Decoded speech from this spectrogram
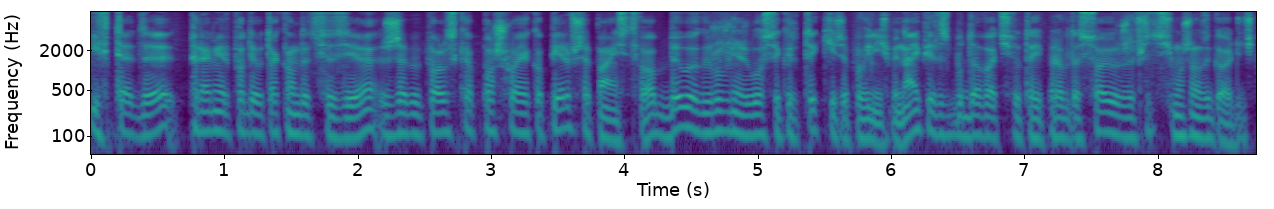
I wtedy premier podjął taką decyzję, żeby Polska poszła jako pierwsze państwo. Były również głosy krytyki, że powinniśmy najpierw zbudować tutaj, prawda, sojusz, że wszyscy się muszą zgodzić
